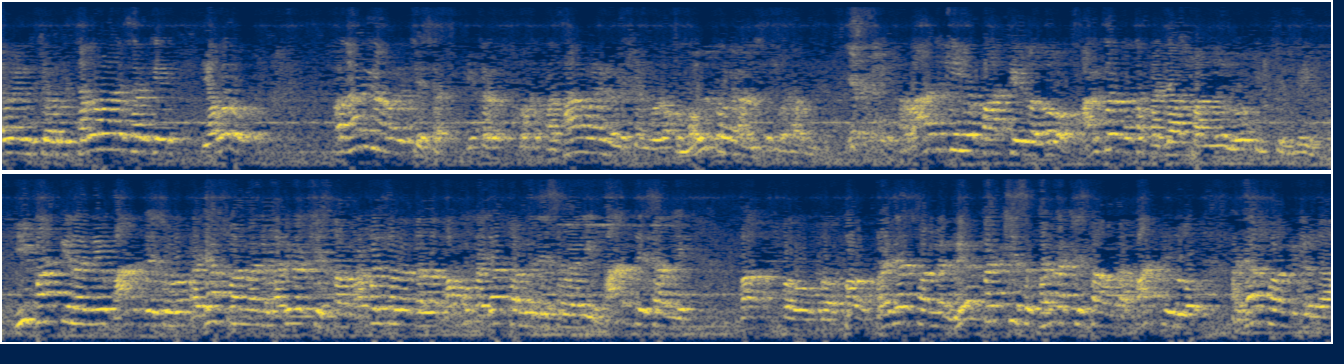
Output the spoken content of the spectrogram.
ఏమైంది చివరికి? తెల్లవారేసరికి ఎవరు రాజీనామాలు ఇచ్చేశారు. ఇక్కడ ఒక ప్రధానమైన విషయం కూడా ఒక మౌలికమైన అంశం కూడా ఉంది. రాజకీయ పార్టీలలో అంతర్గత ప్రజాస్వామ్యం లోపించింది. ఈ పార్టీలన్నీ భారతదేశంలో ప్రజాస్వామ్యాన్ని పరిరక్షిస్తాం ప్రపంచంలో కల్లా గొప్ప ప్రజాస్వామ్య దేశమైన ఈ భారతదేశాన్ని పరిరక్షిస్తామన్న పార్టీలో ప్రజాస్వామికంగా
